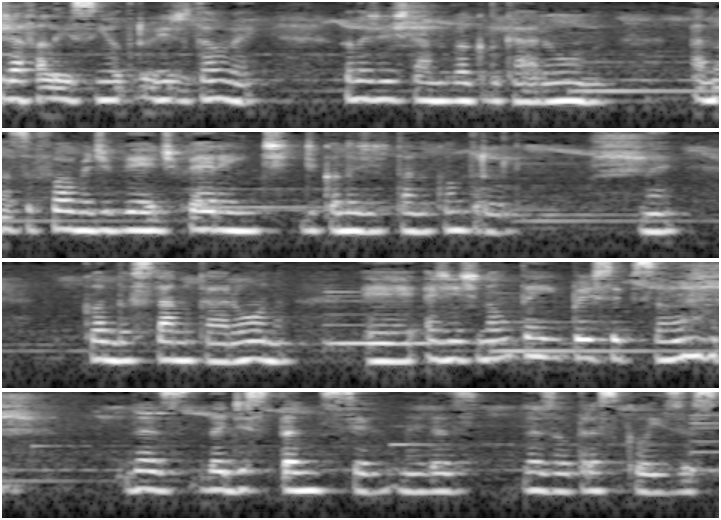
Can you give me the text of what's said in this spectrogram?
já falei isso em outro vídeo também. Quando a gente está no banco do carona, a nossa forma de ver é diferente de quando a gente está no controle, né? Quando está no carona, é, a gente não tem percepção das, da distância, né? das, das outras coisas.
